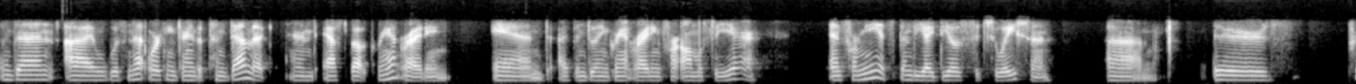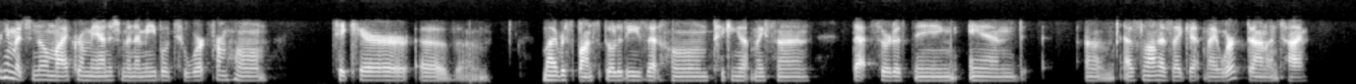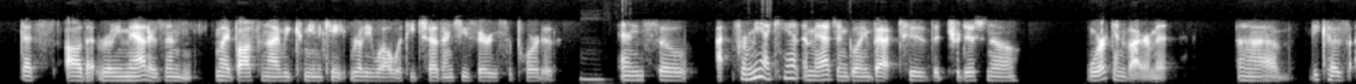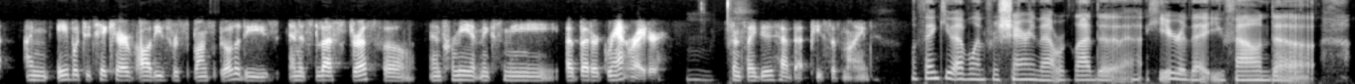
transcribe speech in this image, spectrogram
and then I was networking during the pandemic and asked about grant writing. And I've been doing grant writing for almost a year. And for me, it's been the ideal situation. Um, there's pretty much no micromanagement. I'm able to work from home, take care of um, my responsibilities at home, picking up my son, that sort of thing. And um, as long as I get my work done on time, that's all that really matters. And my boss and I, we communicate really well with each other, and she's very supportive. Mm. And so, for me, I can't imagine going back to the traditional work environment uh, because I'm able to take care of all these responsibilities, and it's less stressful. And for me, it makes me a better grant writer mm. since I do have that peace of mind. Well, thank you, Evelyn, for sharing that. We're glad to hear that you found uh,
